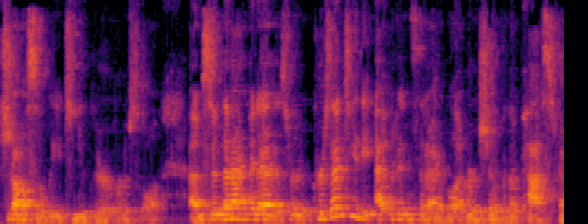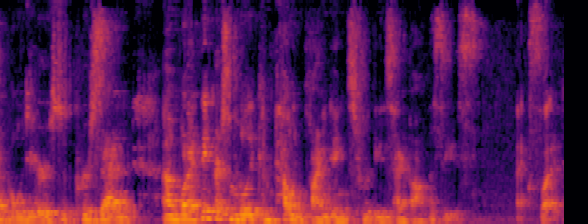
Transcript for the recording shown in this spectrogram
should also lead to nuclear reversal. Um, so then I'm going to sort of present to you the evidence that I've leveraged over the past several years to present um, what I think are some really compelling findings for these hypotheses. Next slide.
